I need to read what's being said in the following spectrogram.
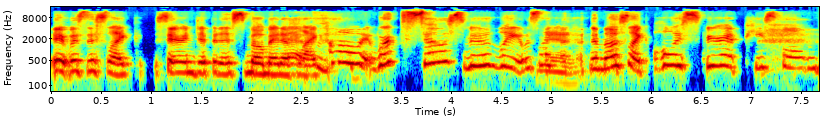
it was this like serendipitous moment yes. of like oh it worked so smoothly it was like Man. the most like holy spirit peaceful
